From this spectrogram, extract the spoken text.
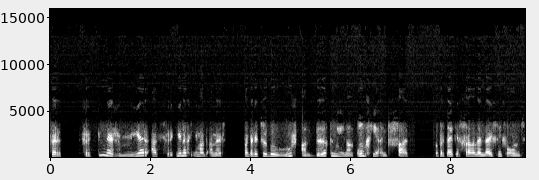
vir vir tieners meer as vir enige iemand anders want hulle het so behoefte aan drukking en aan omgee en vat. Op partykeer vra hulle luister nie vir ons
